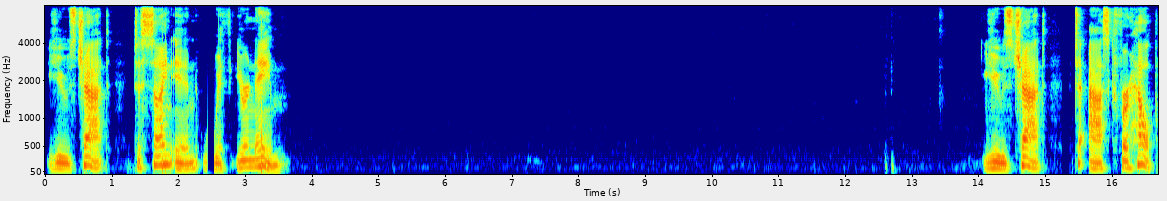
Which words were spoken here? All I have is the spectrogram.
Use chat to sign in with your name. Use chat to ask for help.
